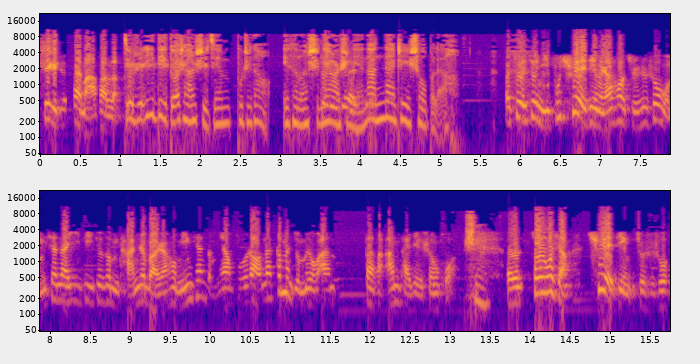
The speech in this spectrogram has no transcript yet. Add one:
这个就太麻烦了。就是异地多长时间不知道，也可能十年二十年，那那这受不了。啊，对，就你不确定，然后只是说我们现在异地就这么谈着吧，然后明天怎么样不知道，那根本就没有安办法安排这个生活。是，呃，所以我想确定，就是说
